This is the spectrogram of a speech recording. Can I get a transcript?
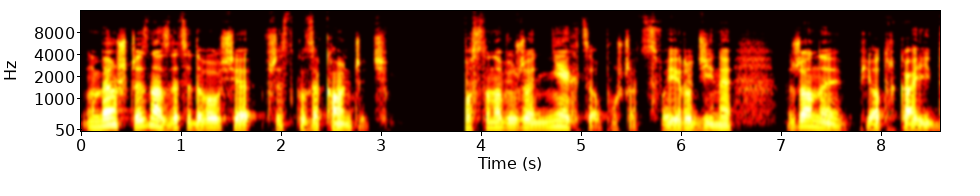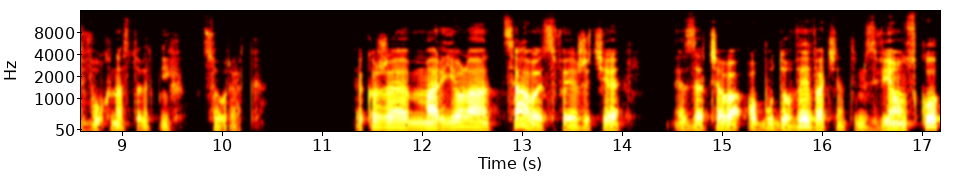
mężczyzna zdecydował się wszystko zakończyć. Postanowił, że nie chce opuszczać swojej rodziny, żony Piotrka i dwóch nastoletnich córek. Jako, że Mariola całe swoje życie zaczęła obudowywać na tym związku,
